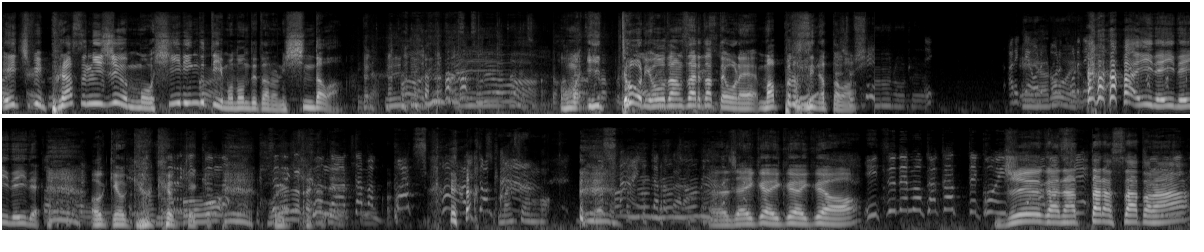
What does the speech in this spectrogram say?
HP プラス20もヒーリングティーも飲んでたのに死んだわお前一刀両断されたって俺真っ二つになったわえやろうよ。いいねいいねいいねいいね。オッケーオッケーオッケーオッケーオッケこれなら勝てるすいませんもー じゃあ行くよ行くよ行くよ。銃が鳴ったらスタートな。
